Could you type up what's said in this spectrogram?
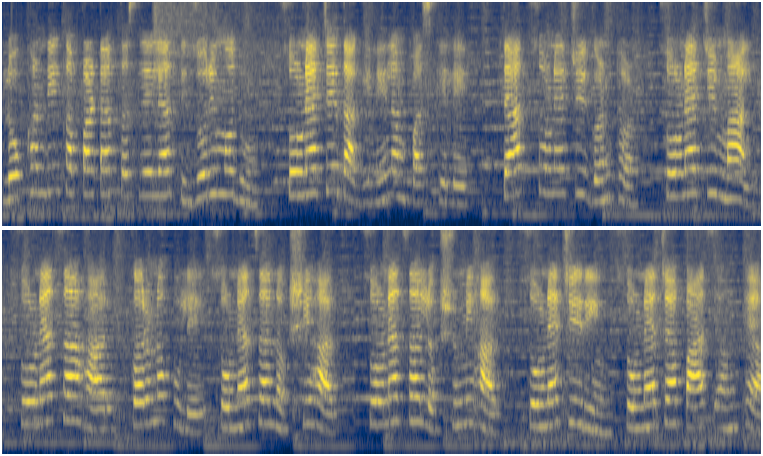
लोखंडी कपाटात असलेल्या तिजोरीमधून सोन्याचे दागिने लंपास केले. त्यात सोन्याची गंठण सोन्याची माल सोन्याचा हार कर्णफुले सोन्याचा नक्षीहार सोन्याचा लक्ष्मीहार सोन्याची रिंग सोन्याच्या पाच अंगठ्या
